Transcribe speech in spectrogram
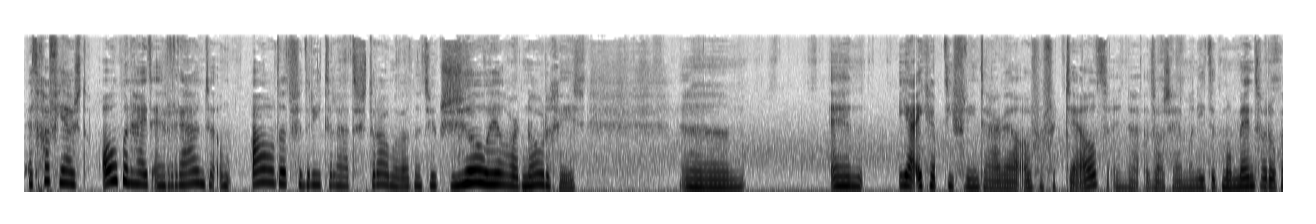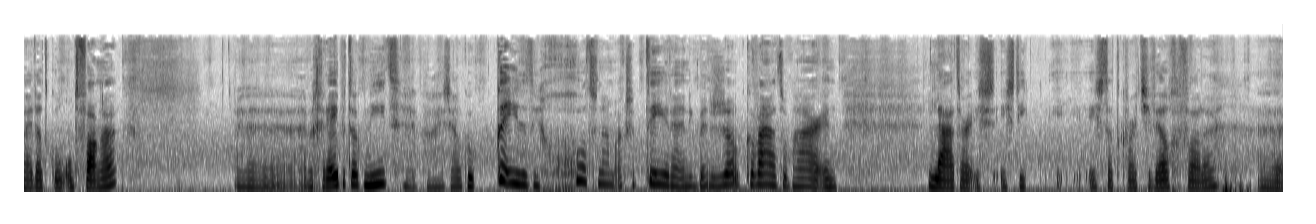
Het gaf juist openheid en ruimte om al dat verdriet te laten stromen, wat natuurlijk zo heel hard nodig is. Um, en ja, ik heb die vriend daar wel over verteld. En het was helemaal niet het moment waarop hij dat kon ontvangen. Uh, hij begreep het ook niet. Hij zei ook, hoe kun je dat in godsnaam accepteren? En ik ben zo kwaad op haar. En later is, is, die, is dat kwartje wel gevallen. Uh,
